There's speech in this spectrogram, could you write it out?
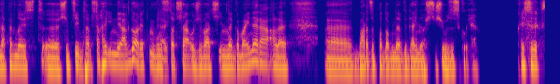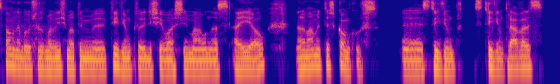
na pewno jest e, szybciej. Tam jest trochę inny algorytm, więc tak. to trzeba używać innego minera, ale bardzo podobne wydajności się uzyskuje. Jeszcze tak wspomnę, bo już rozmawialiśmy o tym Trivium, który dzisiaj właśnie ma u nas IEO, no ale mamy też konkurs z Trivium, z Trivium Travels,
